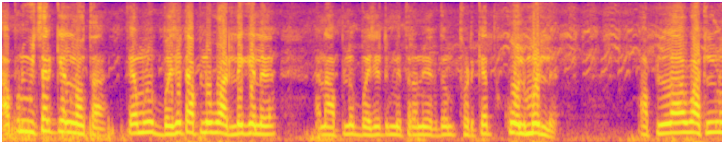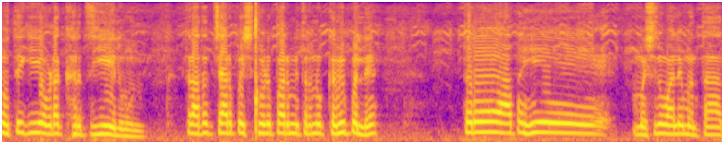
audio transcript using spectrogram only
आपण विचार केला नव्हता. त्यामुळे बजेट आपलं वाढलं गेलं आणि आपलं बजेट मित्रांनो एकदम थोडक्यात कोलमडलं. आपल्याला वाटलं नव्हतं की एवढा खर्च येईल म्हणून. तर आता चार पैसे थोडेफार मित्रांनो कमी पडले. तर आता हे मशीनवाले म्हणतात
